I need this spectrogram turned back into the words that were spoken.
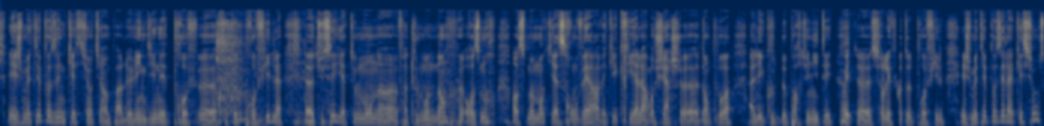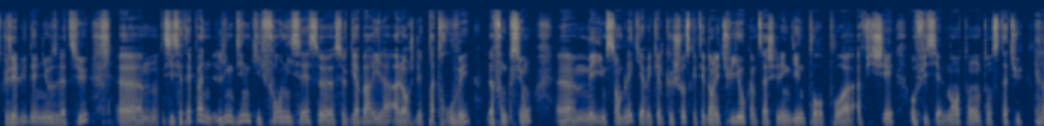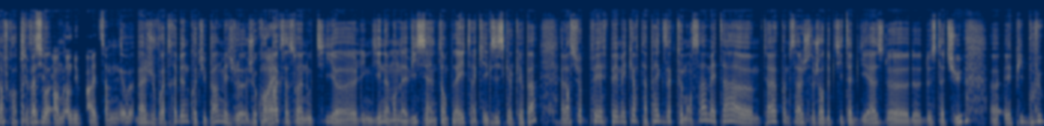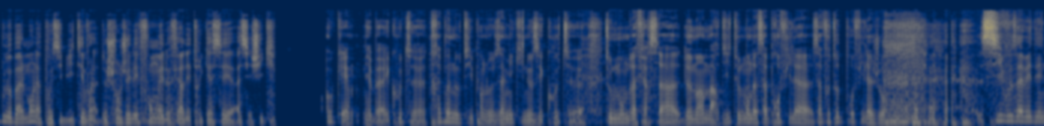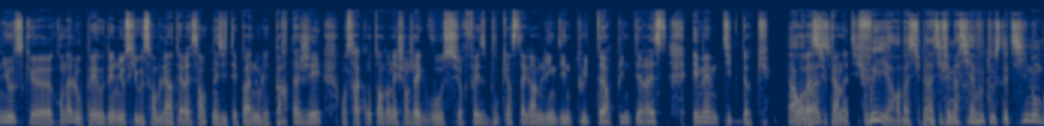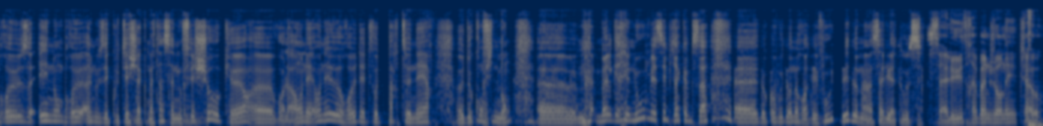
Et je m'étais posé une question, tiens, on parle de LinkedIn et de prof, euh, photos de profil. Euh, tu sais, il y a tout le monde, euh, enfin tout le monde, non, heureusement, en ce moment qui a ce rond vert avec écrit à la recherche d'emploi, à l'écoute d'opportunités sur les photos de profil. Et je m'étais posé la question, parce que j'ai lu des news là-dessus, si c'était pas LinkedIn qui fournissait ce, ce gabarit-là, alors je l'ai pas trouvé, la fonction, mais il me semblait qu'il y avait quelque chose qui était dans les tuyaux comme ça chez LinkedIn pour, pour afficher officiellement ton, ton statut. Alors je crois pas je sais pas si tu as entendu parler de ça. Bah, je vois très bien de quoi tu parles, mais je ne crois pas que ça soit un outil euh, LinkedIn. À mon avis, c'est un template hein, qui existe quelque part. Alors sur PFP Maker, tu n'as pas exactement ça, mais tu as, euh, comme ça ce genre de petit habillage de, de, statut. Euh, et puis plus globalement, la possibilité voilà, de changer les fonds et de faire des trucs assez, assez chics. Ok, et eh ben écoute, euh, très bon outil pour nos amis qui nous écoutent. Euh, tout le monde va faire ça. Demain, mardi, tout le monde a sa profil, sa photo de profil à jour. si vous avez des news que qu'on a loupées ou des news qui vous semblaient intéressantes, n'hésitez pas à nous les partager. On sera content d'en échanger avec vous sur Facebook, Instagram, LinkedIn, Twitter, Pinterest et même TikTok. Arrobas Supernatif. Oui, arrobas Supernatif. Et merci à vous tous d'être si nombreuses et nombreux à nous écouter chaque matin. Ça nous fait chaud au cœur. Euh, voilà, on est, on est heureux d'être votre partenaire euh, de confinement, euh, malgré nous, mais c'est bien comme ça. donc on vous donne rendez-vous dès demain. Salut à tous. Salut, très bonne journée. Ciao.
